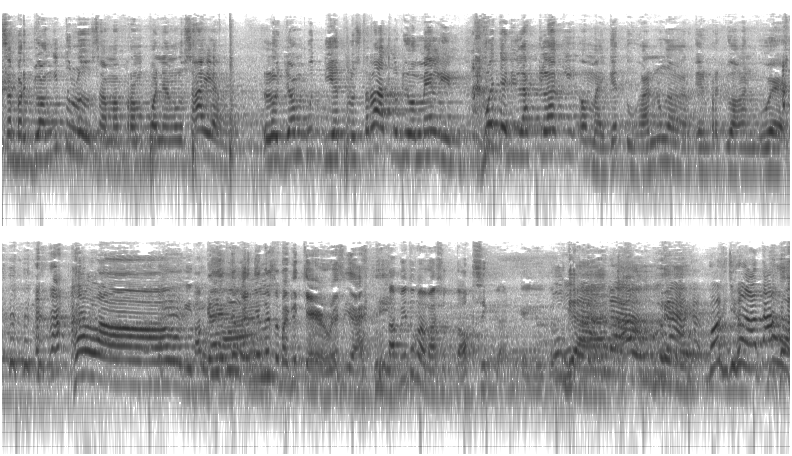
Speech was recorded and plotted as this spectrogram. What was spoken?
seberjuang itu lo sama perempuan yang lo sayang. Lo jemput dia terus telat lo diomelin. Gue jadi laki-laki. Oh my god Tuhan lu gak ngerjain perjuangan gue. Hello gitu. Enggak itu kan. kayaknya lu sebagai cewek sih ani. Tapi itu gak masuk toxic kan kayak gitu. Enggak, tahu gue. Gue juga gak tahu.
